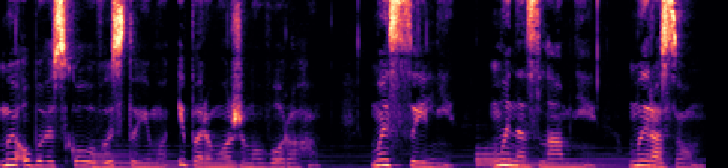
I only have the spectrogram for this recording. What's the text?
Ми обов'язково вистоїмо і переможемо ворога. Ми сильні, ми незламні, ми разом.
